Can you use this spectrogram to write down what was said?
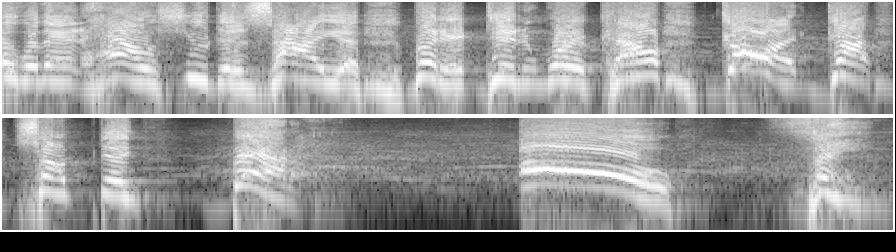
over that house you desire, but it didn't work out. God got something better. All things.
